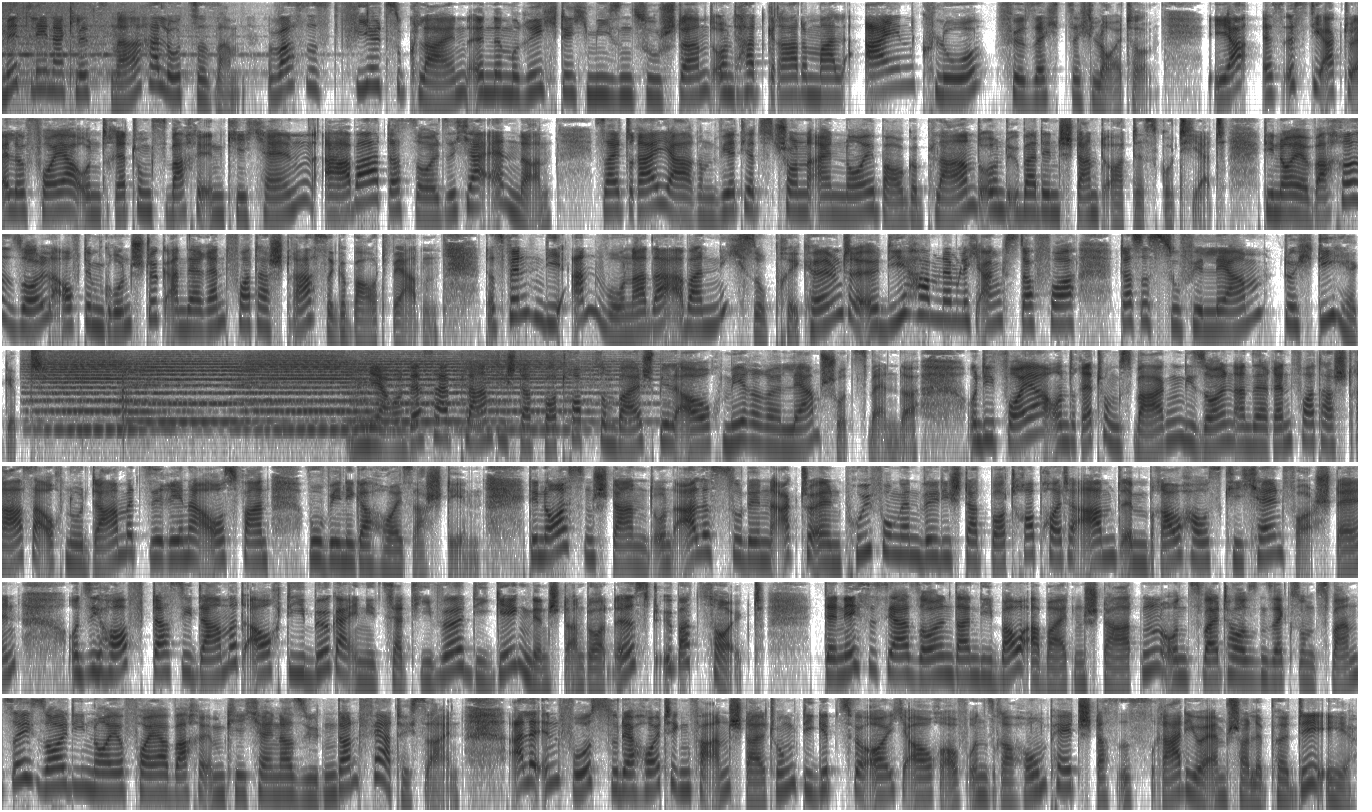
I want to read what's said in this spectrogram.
Mit Lena Klitzner, hallo zusammen. Was ist viel zu klein in einem richtig miesen Zustand und hat gerade mal ein Klo für 60 Leute? Ja, es ist die aktuelle Feuer- und Rettungswache in Kirchhellen, aber das soll sich ja ändern. Seit drei Jahren wird jetzt schon ein Neubau geplant und über den Standort diskutiert. Die neue Wache soll auf dem Grundstück an der Rentforter Straße gebaut werden. Das finden die Anwohner da aber nicht so prickelnd. Die haben nämlich Angst davor, dass es zu viel Lärm durch die hier gibt. Ja, und deshalb plant die Stadt Bottrop zum Beispiel auch mehrere Lärmschutzwände. Und die Feuer- und Rettungswagen, die sollen an der Rennforter Straße auch nur damit Sirene ausfahren, wo weniger Häuser stehen. Den neuesten Stand und alles zu den aktuellen Prüfungen will die Stadt Bottrop heute Abend im Brauhaus Kichellen vorstellen. Und sie hofft, dass sie damit auch die Bürgerinitiative, die gegen den Standort ist, überzeugt. Denn nächstes Jahr sollen dann die Bauarbeiten starten und 2026 soll die neue Feuerwache im Kirchhellner Süden dann fertig sein. Alle Infos zu der heutigen Veranstaltung, die gibt's für euch auch auf unserer Homepage, das ist radioemschalippe.de.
